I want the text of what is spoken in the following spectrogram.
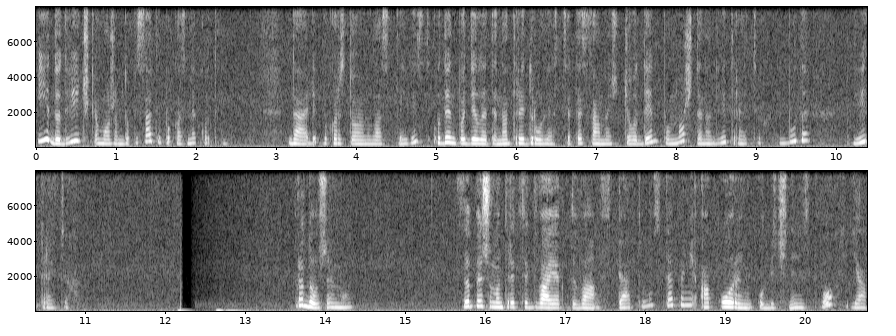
І до двічки можемо дописати показник 1. Далі використовуємо властивість. 1 поділити на 3 других це те саме, що 1 помножити на 2 третіх. І буде 2 третіх. Продовжуємо. Запишемо 32 як 2 в п'ятому степені, а корень кубічний з 2 як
